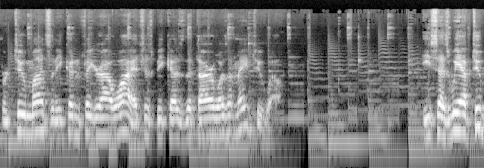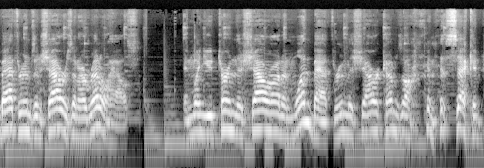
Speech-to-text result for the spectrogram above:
for two months and he couldn't figure out why. It's just because the tire wasn't made too well. He says we have two bathrooms and showers in our rental house. And when you turn the shower on in one bathroom, the shower comes on in the second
